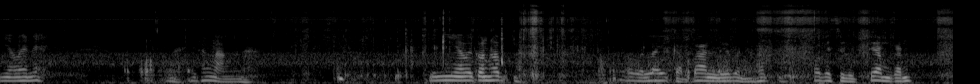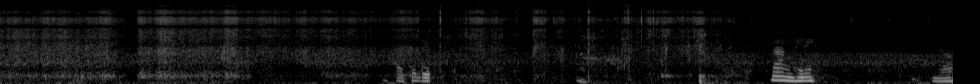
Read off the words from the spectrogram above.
เงียไว้เนี่ยที่ข้งหลังนะ เงียบไว้ก่อนครับเราก็ไล่กลับบ้านเลยแบบนี้ครับเข้าไปสรุปแต้มกันอาจจะเด็ดนั่งให้ดิเดี๋ยว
